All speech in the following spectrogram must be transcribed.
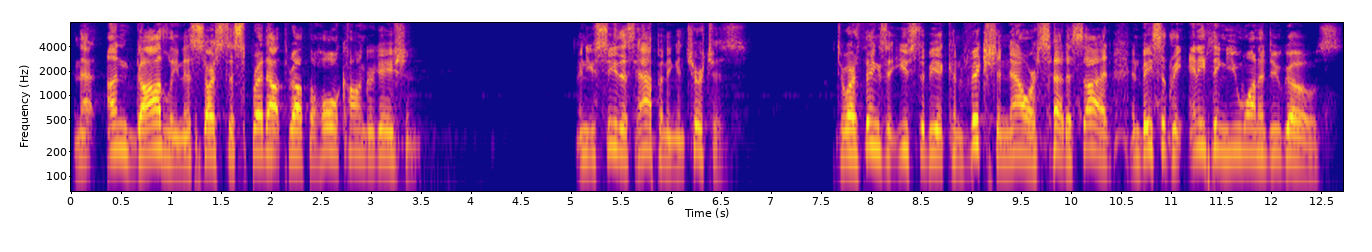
And that ungodliness starts to spread out throughout the whole congregation. And you see this happening in churches. To where things that used to be a conviction now are set aside, and basically anything you want to do goes.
